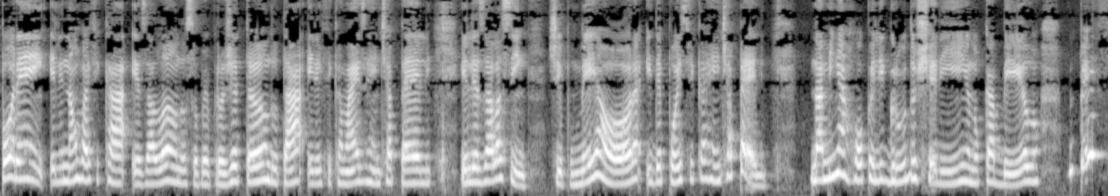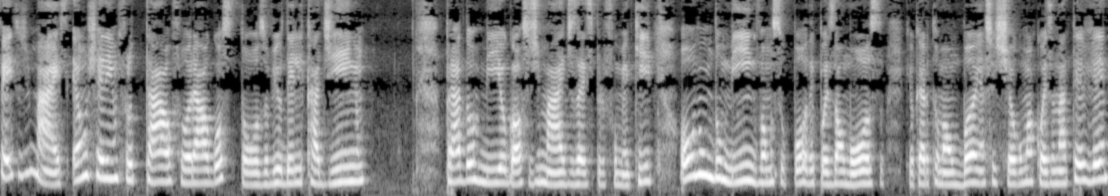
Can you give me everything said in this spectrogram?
Porém, ele não vai ficar exalando, super projetando, tá? Ele fica mais rente à pele. Ele exala assim, tipo meia hora e depois fica rente à pele. Na minha roupa ele gruda o cheirinho no cabelo, perfeito demais. É um cheirinho frutal, floral, gostoso, viu? Delicadinho. Pra dormir, eu gosto demais de usar esse perfume aqui. Ou num domingo, vamos supor, depois do almoço, que eu quero tomar um banho, assistir alguma coisa na TV,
